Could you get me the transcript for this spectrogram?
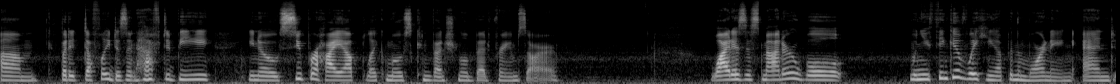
Um, but it definitely doesn't have to be, you know, super high up like most conventional bed frames are. Why does this matter? Well, when you think of waking up in the morning and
